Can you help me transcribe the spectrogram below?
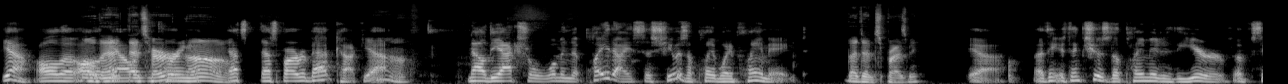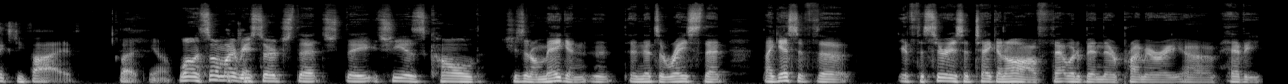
Yeah, all the all Oh, the that- that's her? purring. Oh. That's that's Barbara Babcock. Yeah. oh, Now the actual woman that played Isis, she was a Playboy Playmate. that didn't surprise me. Yeah, I think I think she was the Playmate of the Year of '65. But you know, Well, in some of my research, that they she is called she's an Omegan, and it's a race that I guess if the if the series had taken off, that would have been their primary uh, heavy,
